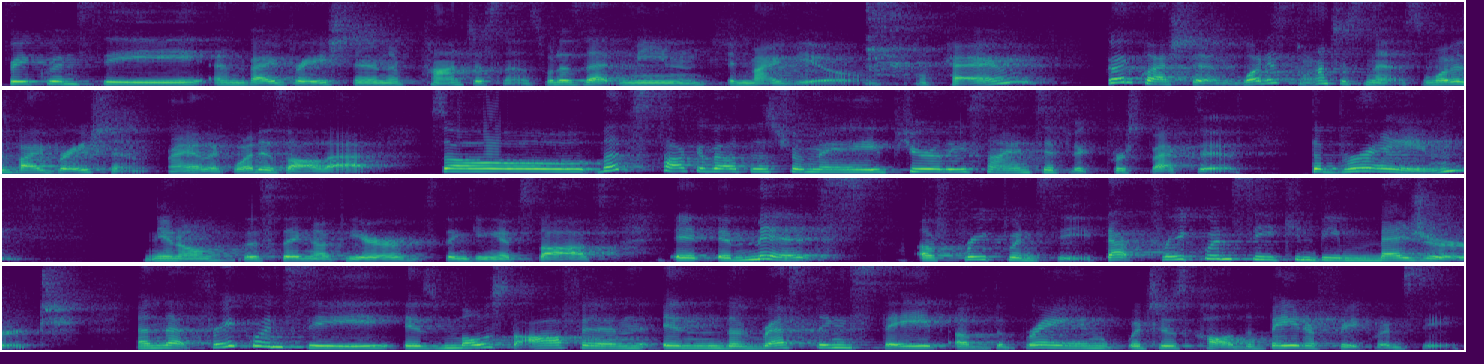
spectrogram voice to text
frequency and vibration of consciousness. What does that mean in my view? Okay. Good question. What is consciousness? What is vibration? Right? Like, what is all that? So, let's talk about this from a purely scientific perspective. The brain, you know, this thing up here, thinking its thoughts, it emits a frequency. That frequency can be measured. And that frequency is most often in the resting state of the brain, which is called the beta frequency.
